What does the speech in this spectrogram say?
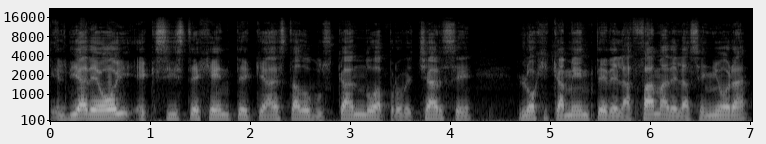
El día de hoy existe gente que ha estado buscando aprovecharse lógicamente, de la fama de la señora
